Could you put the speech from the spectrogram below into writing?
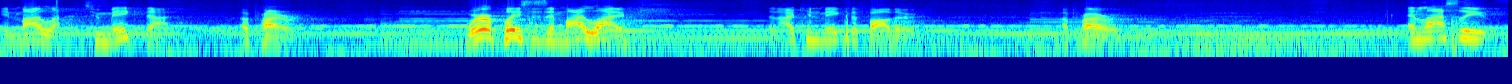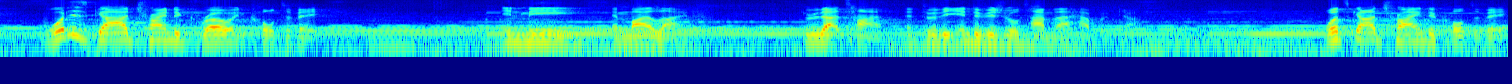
in my life to make that a priority? Where are places in my life that I can make the Father a priority? And lastly, what is God trying to grow and cultivate in me and my life through that time and through the individual time that I have with God? What's God trying to cultivate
